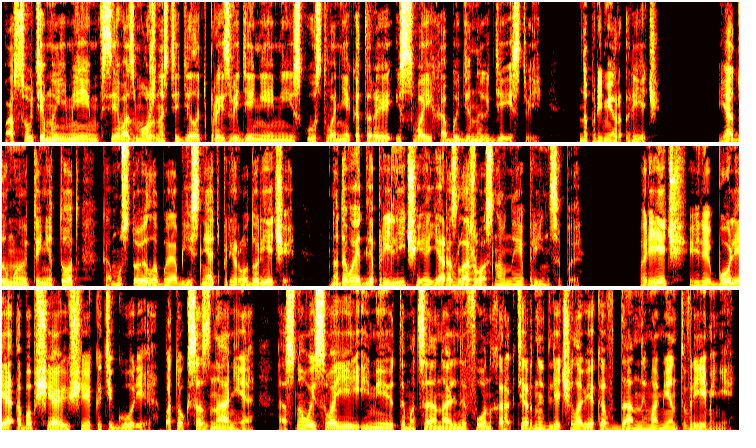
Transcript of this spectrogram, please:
По сути, мы имеем все возможности делать произведениями искусства некоторые из своих обыденных действий. Например, речь. Я думаю, ты не тот, кому стоило бы объяснять природу речи, но давай для приличия я разложу основные принципы. Речь, или более обобщающая категория, поток сознания, основой своей имеют эмоциональный фон, характерный для человека в данный момент времени –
